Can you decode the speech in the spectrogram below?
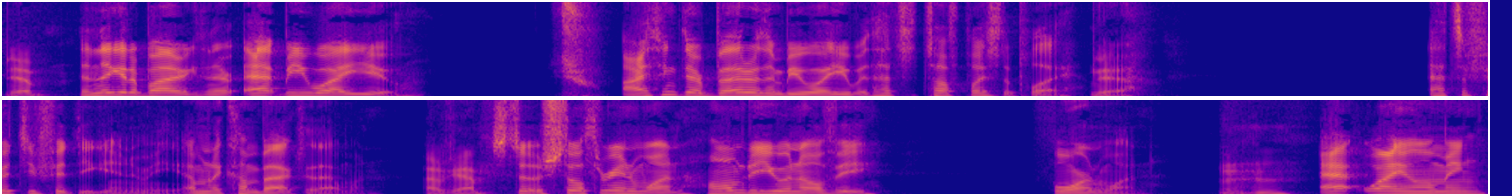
Yep. Then they get a bye week, and they're at BYU. I think they're better than BYU, but that's a tough place to play. Yeah. That's a 50-50 game to me. I'm going to come back to that one. Okay. Still, still three and one. Home to UNLV, four and one. Mm-hmm. At Wyoming,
